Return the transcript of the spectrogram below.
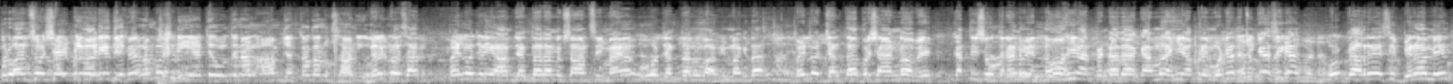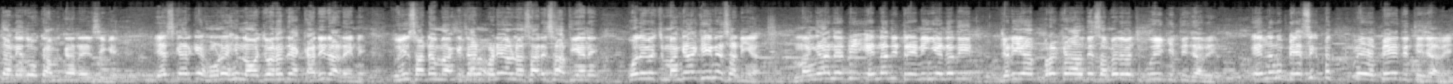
506 ਪਟਵਾਰੀਆਂ ਦੀ ਫਿਰ ਕਲਮ ਪ੍ਰਮੋਸ਼ਨ ਛੱਡੀ ਹੈ ਤੇ ਉਹਦੇ ਨਾਲ ਆਮ ਜਨਤਾ ਦਾ ਨੁਕਸਾਨ ਹੀ ਹੋਇਆ ਬਿਲਕੁਲ ਸਰ ਪਹਿਲੋਂ ਜਿਹੜੀ ਆਮ ਜਨਤਾ ਦਾ ਨੁਕਸਾਨ ਸੀ ਮੈਂ ਉਹ ਜਨਤਾ ਨੂੰ ਮਾਫੀ ਮੰਗਦਾ। ਪਹਿਲੋਂ ਜਨਤਾ ਪਰੇਸ਼ਾਨ ਨਾ ਹੋਵੇ 3193 9000 ਪਿੰਡਾਂ ਦਾ ਕੰਮ ਅਸੀਂ ਆਪਣੇ ਮੋਢਿਆਂ ਤੇ ਚੁੱਕਿਆ ਸੀਗਾ। ਉਹ ਕਰ ਰਹੇ ਸੀ ਬਿਨਾਂ ਮਿਹਨਤਾਂ ਤੋਂ ਕੰਮ ਕਰ ਰਹੇ ਸੀਗੇ। ਇਸ ਕਰਕੇ ਹੁਣ ਅਸੀਂ ਨੌਜਵਾਨਾਂ ਦੇ ਹੱਕਾਂ ਦੀ ਲੜ ਰਹੇ ਨੇ। ਤੁਸੀਂ ਸਾਡਾ ਮੰਗ ਚਾਰਟ ਪੜਿਆ ਹੋਣਾ ਸਾਰੇ ਸਾਥੀਆਂ ਨੇ। ਉਹਦੇ ਵਿੱਚ ਮੰਗਾਂ ਕੀ ਨੇ ਸਾਡੀਆਂ? ਮੰਗਾਂ ਨੇ ਵੀ ਇਹਨਾਂ ਦੀ ਟ੍ਰੇਨਿੰਗ ਇਹਨਾਂ ਦੀ ਜਿਹੜੀ ਆ ਪ੍ਰਕਾਲ ਦੇ ਸਮੇਂ ਦੇ ਵਿੱਚ ਪੂਰੀ ਕੀਤੀ ਜਾਵੇ। ਇਹਨਾਂ ਨੂੰ ਬੇਸਿਕ ਪੇ ਦਿੱਤੀ ਜਾਵੇ।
